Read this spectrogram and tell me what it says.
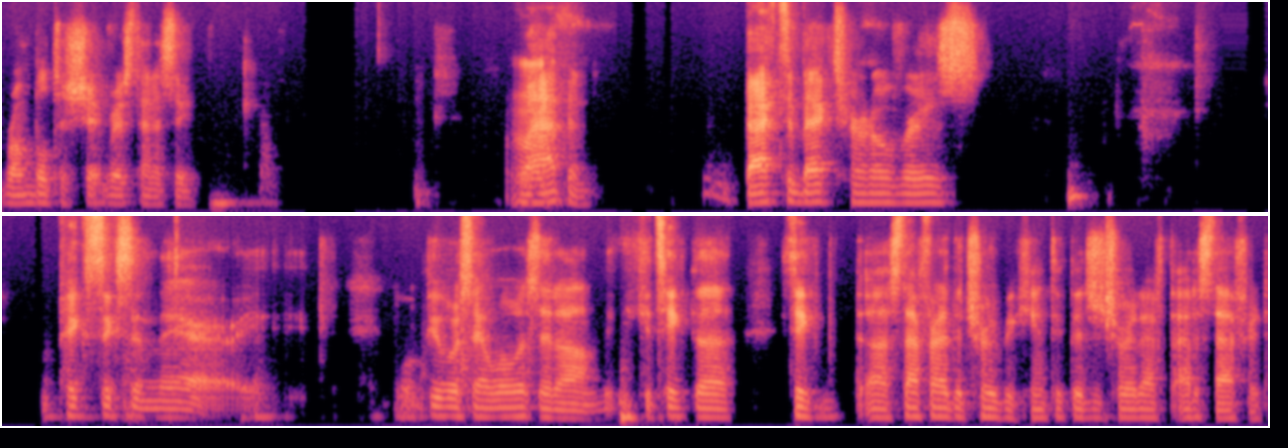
crumble to shit versus Tennessee. What Mm. happened? Back to back turnovers, pick six in there. Well, people are saying, what was it? Um, you could take the take uh, Stafford out of Detroit, but you can't take the Detroit out of Stafford.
